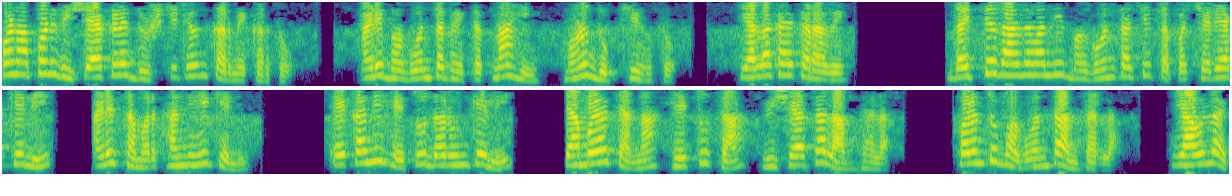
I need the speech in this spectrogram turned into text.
पण आपण विषयाकडे दृष्टी ठेवून कर्मे करतो. आणि भगवंत भेटत नाही म्हणून दुःखी होतो. याला काय करावे? दैत्य दानवांनी भगवंताची तपश्चर्या केली आणि समर्थांनीही केली. एकानी हेतू धरून केली त्यामुळे त्यांना हेतूचा विषयाचा लाभ झाला. परंतु भगवंत अंतरला. याउलट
